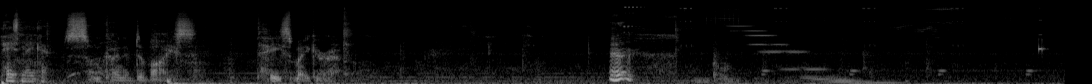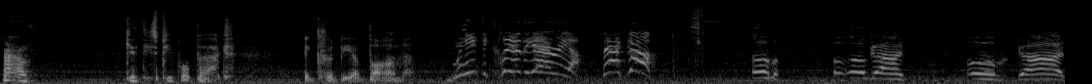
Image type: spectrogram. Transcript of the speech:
Pacemaker. Some kind of device. Pacemaker. Oh. Uh oh. Get these people back. It could be a bomb. We need to clear the area! Back up! Oh, oh God. Oh God.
